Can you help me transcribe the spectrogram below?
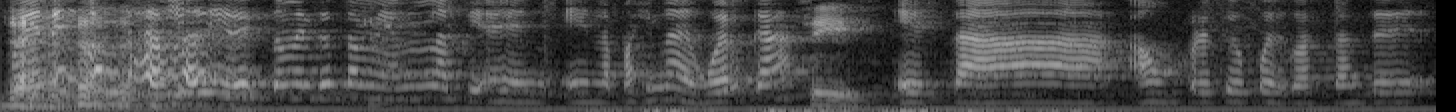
Pueden encontrarla directamente también en la, en, en la página de Huerca. Sí. Está a un precio pues bastante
